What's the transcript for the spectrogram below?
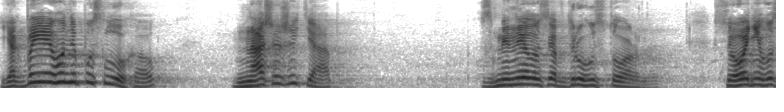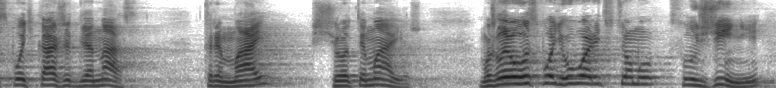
Якби я його не послухав, наше життя б змінилося в другу сторону. Сьогодні Господь каже для нас: тримай, що ти маєш. Можливо, Господь говорить в цьому служінні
